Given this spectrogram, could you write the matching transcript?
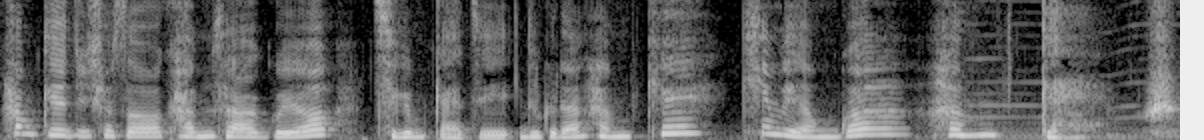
함께 해주셔서 감사하고요. 지금까지 누구랑 함께? 김혜영과 함께. 不是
